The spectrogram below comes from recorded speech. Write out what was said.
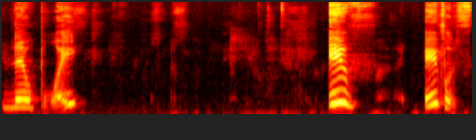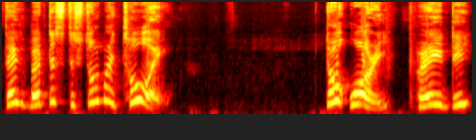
little boy. If evil Stickman just destroyed my toy. Don't worry, Prairie Day.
